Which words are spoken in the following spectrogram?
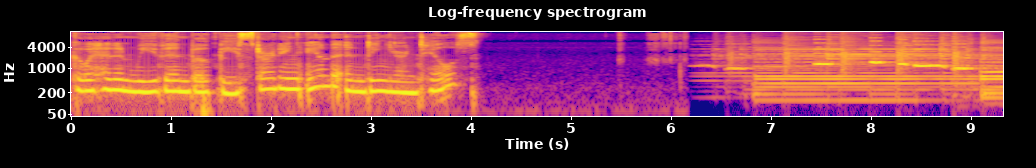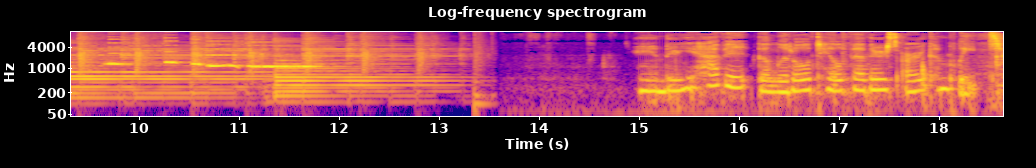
Go ahead and weave in both the starting and the ending yarn tails. And there you have it, the little tail feathers are complete.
